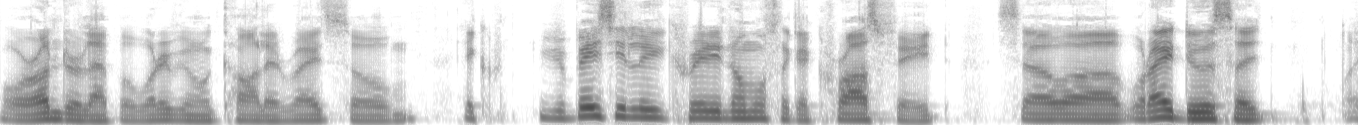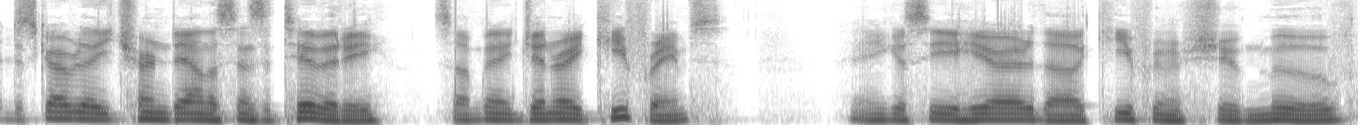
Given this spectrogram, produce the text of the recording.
or underlap or whatever you want to call it, right? So it, you're basically creating almost like a crossfade. So uh, what I do is I, I discovered that you turn down the sensitivity. So I'm going to generate keyframes. And you can see here the keyframes should move.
